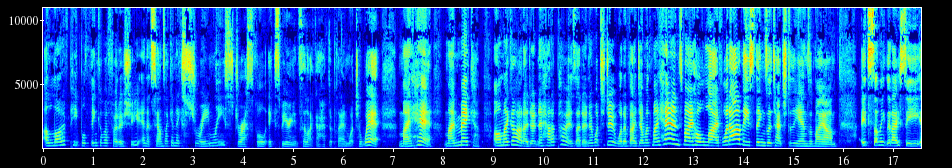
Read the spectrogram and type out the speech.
A lot of people think of a photo shoot and it sounds like an extremely stressful experience. They're like, I have to plan what to wear, my hair, my makeup. Oh my God, I don't know how to pose. I don't know what to do. What have I done with my hands my whole life? What are these things attached to the ends of my arm? It's something that I see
